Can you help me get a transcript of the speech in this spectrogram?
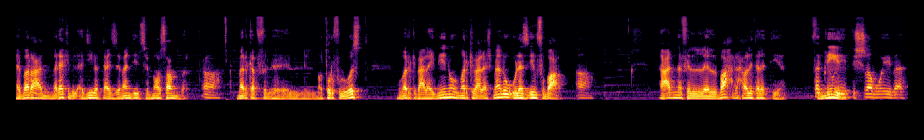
عبارة عن المراكب القديمة بتاعت زمان دي بيسموها صندر آه. مركب في ال- ال- الموتور في الوسط ومركب على يمينه ومركب على شماله ولازقين في بعض. آه. قعدنا في ال- البحر حوالي ثلاث أيام. في إيه؟ بتشربوا إيه بقى؟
